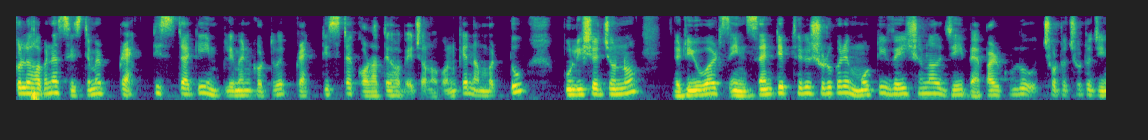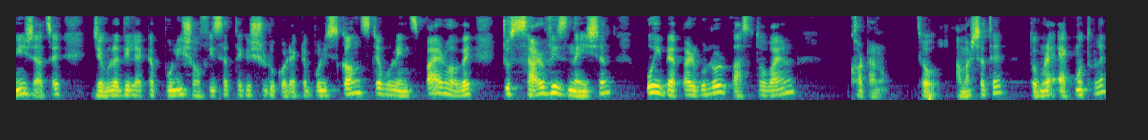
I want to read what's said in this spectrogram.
করলে হবে না সিস্টেমের প্র্যাকটিসটাকে ইমপ্লিমেন্ট করতে হবে প্র্যাকটিসটা করাতে হবে জনগণকে। নাম্বার টু পুলিশের জন্য রিওয়ার্ডস ইনসেন্টিভ থেকে শুরু করে মোটিভেশনাল যেই ব্যাপারগুলো, ছোট ছোট জিনিস আছে, যেগুলো দিলে একটা পুলিশ অফিসার থেকে শুরু করে একটা পুলিশ কনস্টেবল ইন্সপায়ার হবে টু সার্ভিস নেশন ওই ব্যাপারগুলোর বাস্তবায়ন ঘটানো। তো আমার সাথে তোমরা একমত হলে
